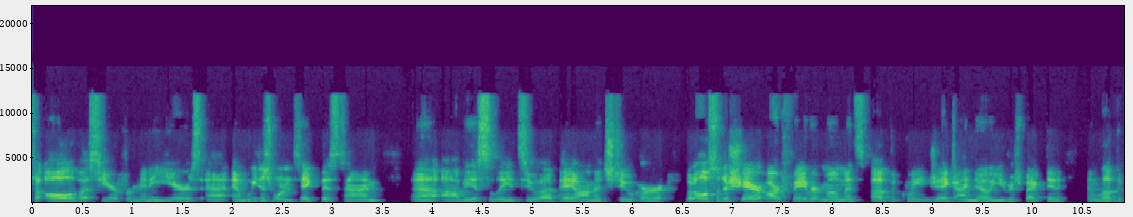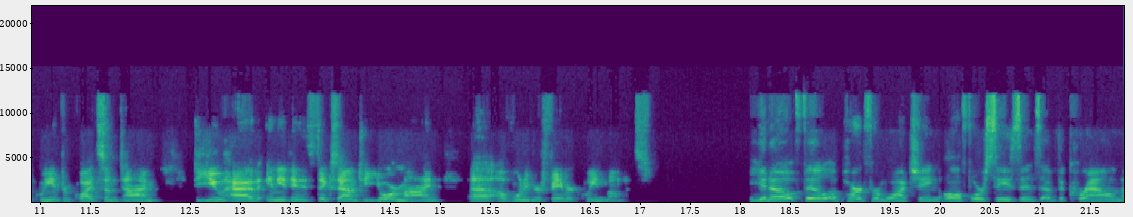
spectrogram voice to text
to all of us here for many years. Uh, and we just want to take this time, uh, obviously, to uh, pay homage to her, but also to share our favorite moments of the Queen. Jake, I know you've respected and loved the Queen for quite some time do you have anything that sticks out into your mind uh, of one of your favorite Queen moments? You know, Phil, apart from watching all four seasons of The Crown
